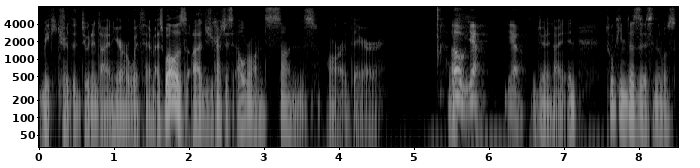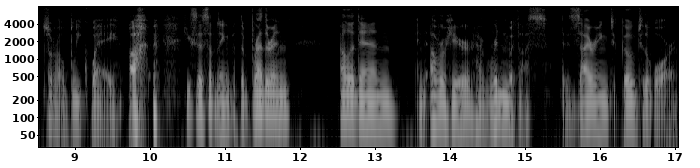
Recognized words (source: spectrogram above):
making sure the Dunedain here are with him, as well as uh, did you catch this? Elrond's sons are there. Oh yeah, yeah. The Dunedain, and Tolkien does this in the most sort of oblique way. Uh, he says something, but the brethren, Elladan and Elrohir have ridden with us, desiring to go to the war.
